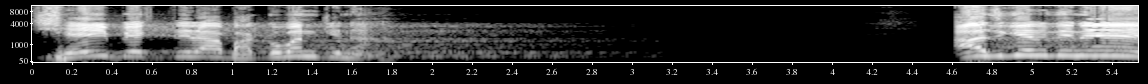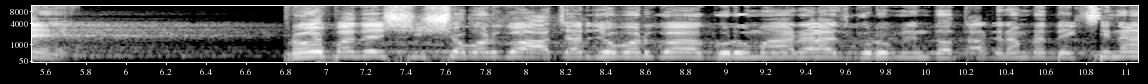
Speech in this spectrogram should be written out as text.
সেই ব্যক্তিরা ভাগ্যবান কিনা? আজকের দিনে প্রভুপাদের শিষ্যবর্গ, আচার্যবর্গ, গুরু মহারাজ, গুরুবৃন্দ, তাদের আমরা দেখছি না।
